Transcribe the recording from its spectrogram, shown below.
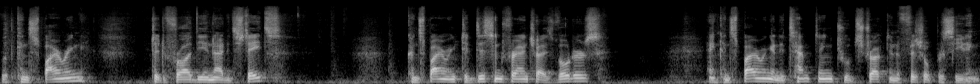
with conspiring to defraud the United States, conspiring to disenfranchise voters, and conspiring and attempting to obstruct an official proceeding.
